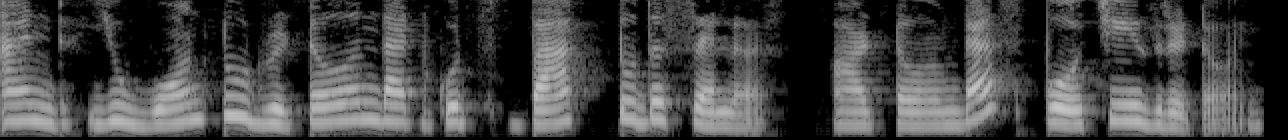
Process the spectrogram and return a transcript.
and you want to return that goods back to the seller are termed as purchase return.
